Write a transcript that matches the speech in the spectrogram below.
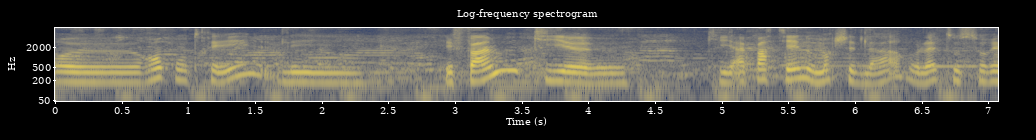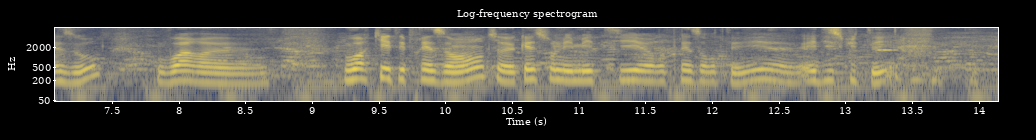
euh, rencontrer les, femmes qui, qui appartiennent au marché de l'art, voilà, tout ce réseau, voir, voir qui était présente, quels sont les métiers représentés et discuter.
